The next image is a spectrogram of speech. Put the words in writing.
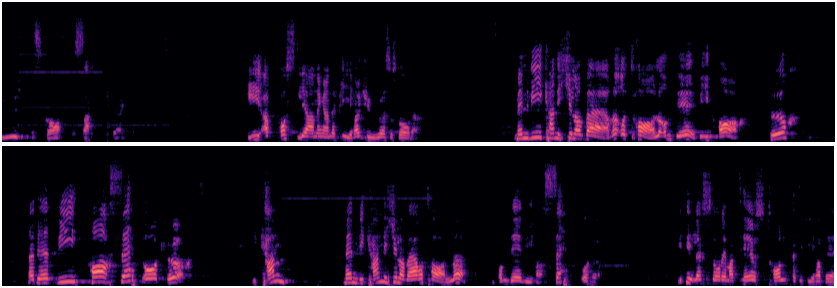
Gud har skapt og sagt deg. I apostelgjerningene 24 så står det Men vi kan ikke la være å tale om det vi har hørt. Nei, det vi har sett og hørt. Vi kan men vi kan ikke la være å tale om det vi har sett og hørt. I tillegg så står det i Matteus 12, 34b.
